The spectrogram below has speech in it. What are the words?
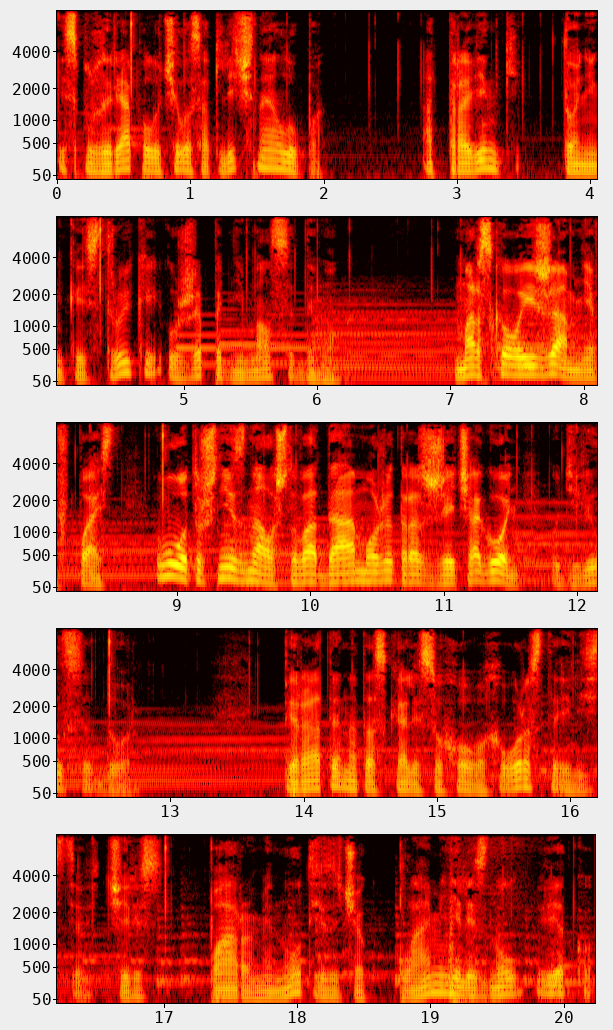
из пузыря получилась отличная лупа. От травинки тоненькой струйкой уже поднимался дымок. «Морского ежа мне впасть! Вот уж не знал, что вода может разжечь огонь!» – удивился Дор. Пираты натаскали сухого хвороста и листьев через пару минут язычок пламени лизнул ветку.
